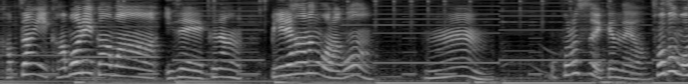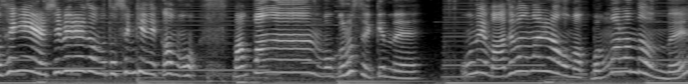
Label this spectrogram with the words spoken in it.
갑자기 가버릴까봐 이제 그냥 미리 하는 거라고? 음, 뭐 그럴 수 있겠네요. 저도 뭐 생일 11일 전부터 챙기니까 뭐 막방은 뭐 그럴 수 있겠네. 오늘 마지막 날이라고 막 막말한다는데?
